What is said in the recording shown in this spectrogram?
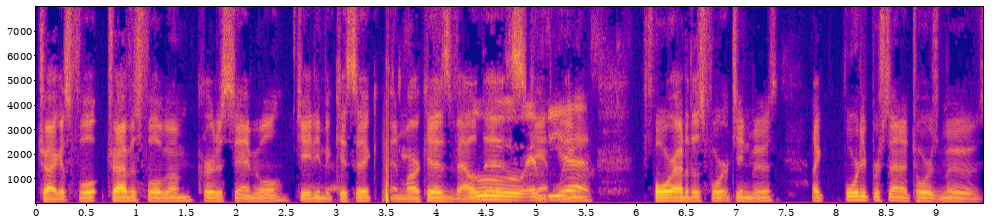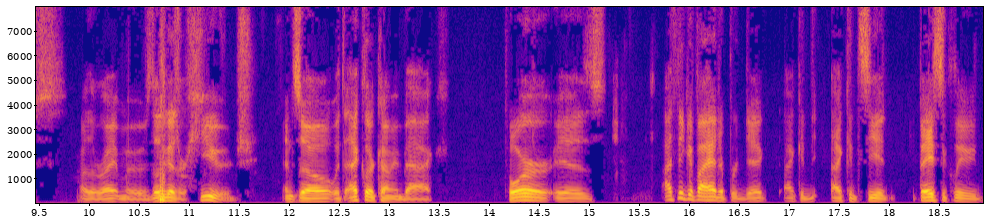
Travis, Ful- Travis Fulgham, Curtis Samuel, J.D. McKissic, and Marquez Valdes Ooh, Scantling. Four out of those 14 moves, like 40% of Tor's moves are the right moves. Those guys are huge. And so with Ekeler coming back, Tor is I think if I had to predict, I could I could see it basically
